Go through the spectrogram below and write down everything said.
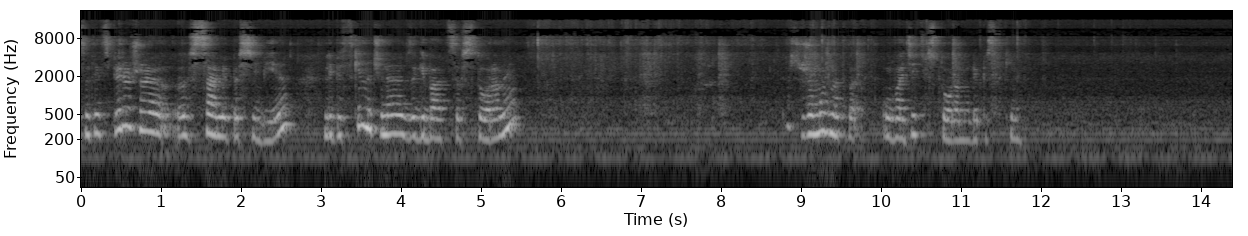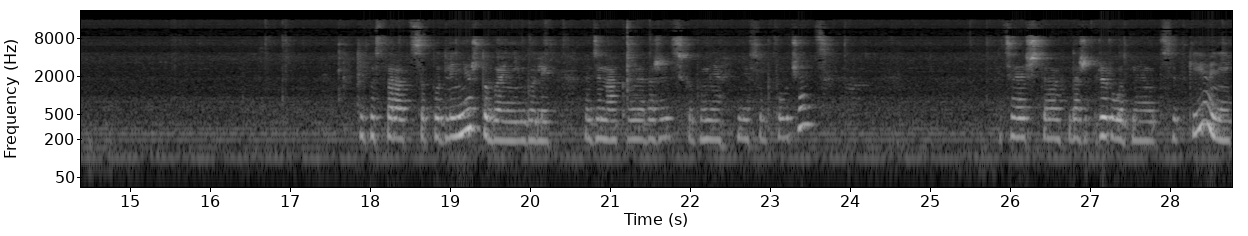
смотрите, теперь уже э, сами по себе лепестки начинают загибаться в стороны. То есть уже можно уводить в сторону лепестки. Нужно стараться по длине, чтобы они были одинаковые. Даже видите, как у меня не особо получается. Хотя я считаю, даже природные вот цветки, они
